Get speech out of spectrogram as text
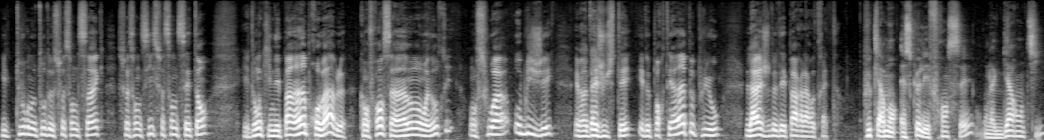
Il tourne autour de 65, 66, 67 ans. Et donc il n'est pas improbable qu'en France, à un moment ou à un autre, on soit obligé eh ben, d'ajuster et de porter un peu plus haut l'âge de départ à la retraite. Plus clairement, est-ce que les Français ont la garantie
